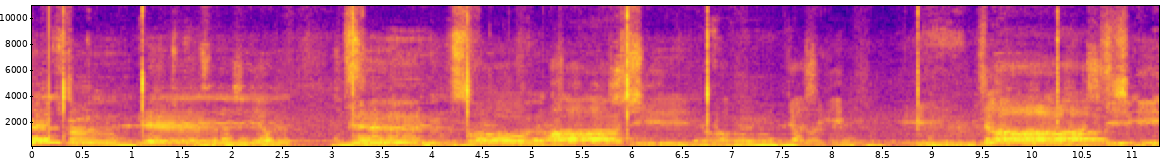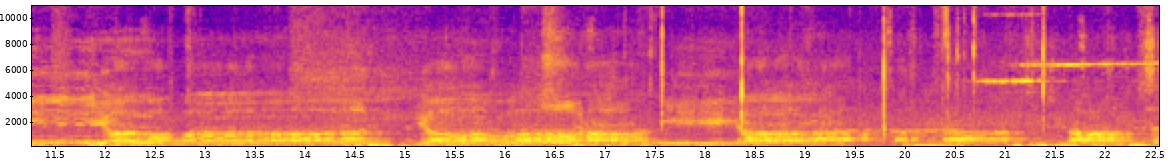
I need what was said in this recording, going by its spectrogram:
주께 주께 전하시며 은손하시며 인자심이 인 자심이 영원 영원하리라 감사 감사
